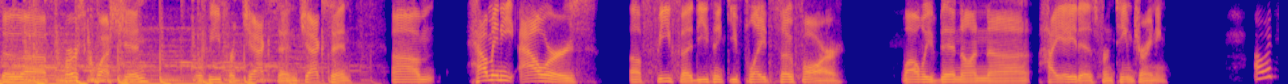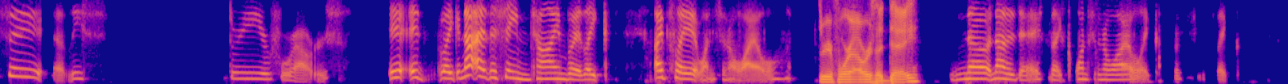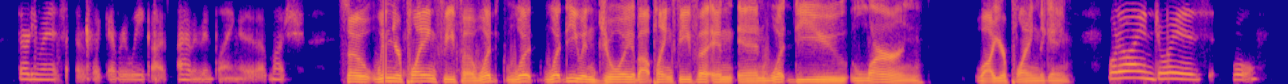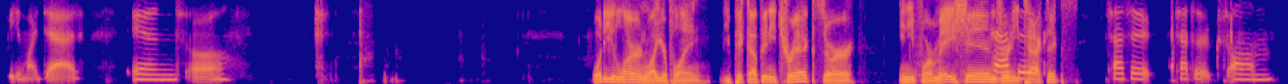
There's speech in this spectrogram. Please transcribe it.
So, uh, first question will be for Jackson. Jackson, um, how many hours of FIFA do you think you've played so far while we've been on uh, hiatus from team training? I would say at least three or four hours. It it like not at the same time, but like I play it once in a while. Three or four hours a day? No, not a day. Like once in a while, like like thirty minutes like every week. I I haven't been playing it that much. So when you're playing FIFA, what what what do you enjoy about playing FIFA, and and what do you learn while you're playing the game? What do I enjoy is well beating my dad, and uh, what do you learn while you're playing? Do you pick up any tricks or any formations tactics, or any tactics? Tactic, tactics, um,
